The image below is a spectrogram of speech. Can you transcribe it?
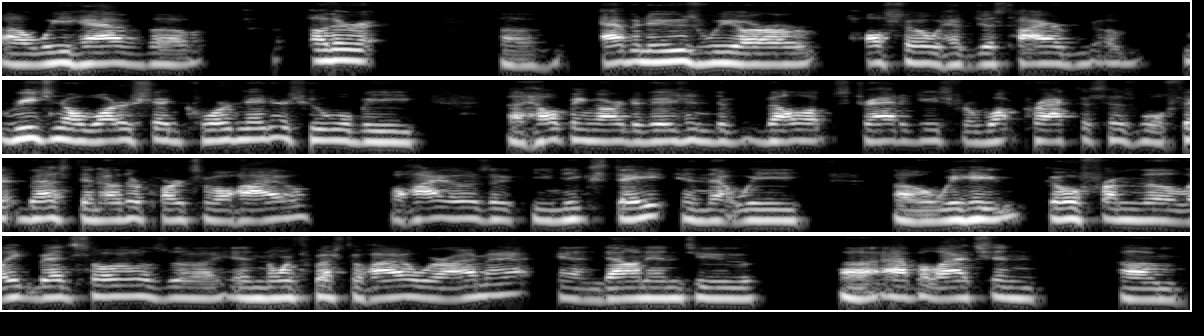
Uh, we have uh, other uh, avenues. We are also have just hired uh, regional watershed coordinators who will be uh, helping our division develop strategies for what practices will fit best in other parts of Ohio. Ohio is a unique state in that we uh, we go from the lake bed soils uh, in Northwest Ohio, where I'm at, and down into uh, Appalachian um,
